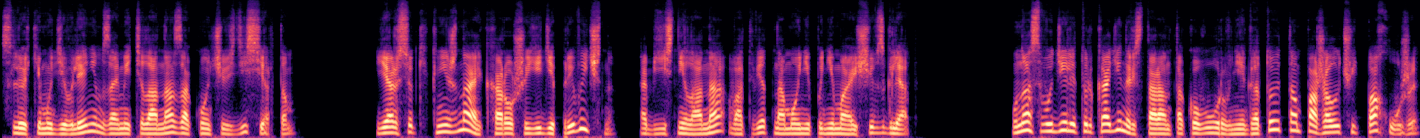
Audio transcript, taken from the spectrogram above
с легким удивлением заметила она, закончив с десертом. «Я же все-таки княжна и к хорошей еде привычна», объяснила она в ответ на мой непонимающий взгляд. «У нас в уделе только один ресторан такого уровня и готовят там, пожалуй, чуть похуже.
